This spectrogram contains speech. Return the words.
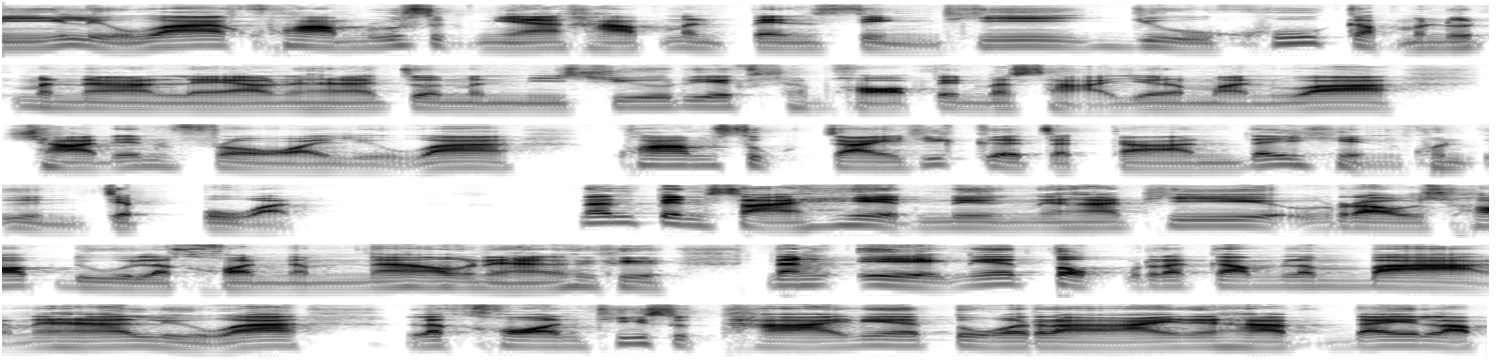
นี้หรือว่าความรู้สึกนี้ครับมันเป็นสิ่งที่อยู่คู่กับมนุษย์มานานแล้วนะฮะจนมันมีชื่อเรียกเฉพาะเป็นภาษาเยอรมันว่าชาเดนฟรอยหรือว่าความสุขใจที่เกิดจากการได้เห็นคนอื่นเจ็บปวด นั่นเป็นสาเหตุหนึ่งนะฮะที่เราชอบดูละครน้ำเน่านะฮะก็คือนางเอกเนี่ยตกระกรรมลำบากนะฮะหรือว่าละครที่สุดท้ายเนี่ยตัวร้ายนะครับได้รับ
